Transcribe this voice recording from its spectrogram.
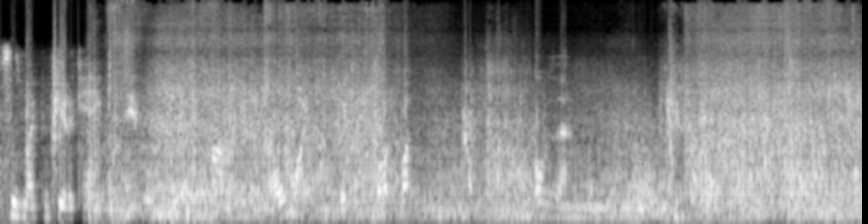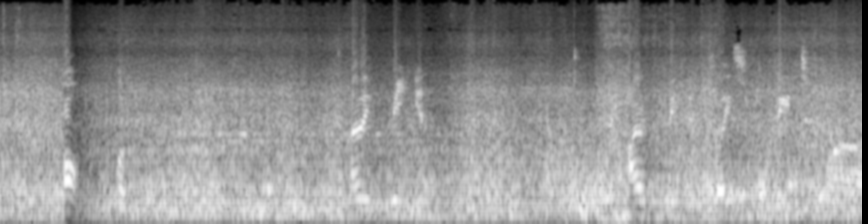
Since my computer can't handle Oh my what what what was that? Oh look. I think convenient. I would convenient place for me to uh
